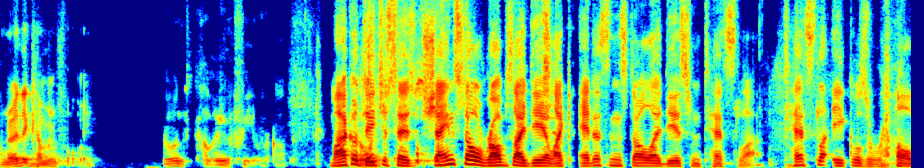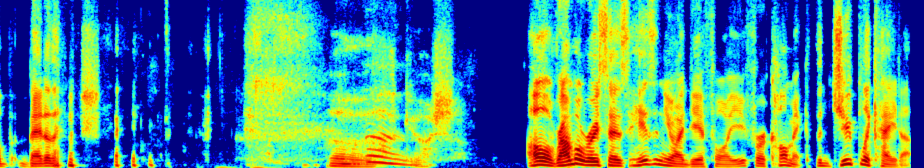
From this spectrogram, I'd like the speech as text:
I know they're coming for me. No one's coming for you, Rob. Michael Go on. Teacher says Shane stole Rob's idea like Edison stole ideas from Tesla. Tesla equals Rob better than Shane. Oh gosh. Oh, Rumble Roo says, here's a new idea for you for a comic, The Duplicator.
